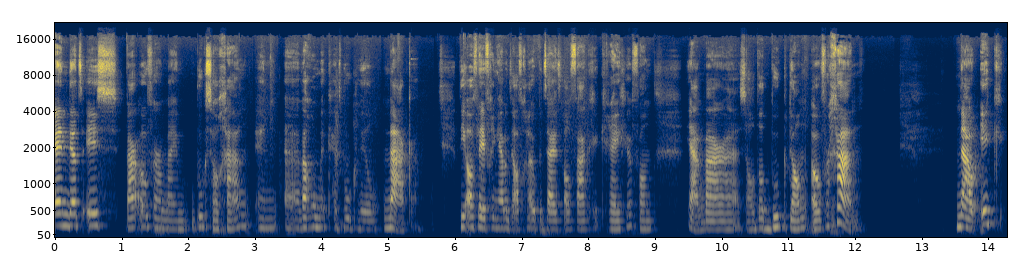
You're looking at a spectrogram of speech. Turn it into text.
En dat is waarover mijn boek zal gaan en uh, waarom ik het boek wil maken. Die aflevering heb ik de afgelopen tijd al vaak gekregen van, ja, waar uh, zal dat boek dan over gaan? Nou, ik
